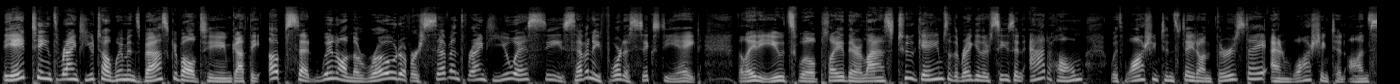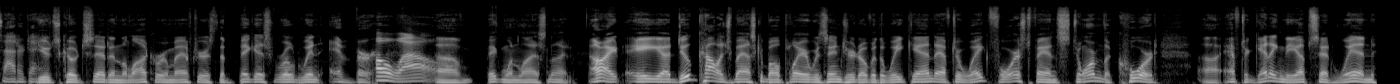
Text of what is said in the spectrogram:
The 18th ranked Utah women's basketball team got the upset win on the road over 7th ranked USC 74 to 68. The Lady Utes will play their last two games of the regular season at home with Washington State on Thursday and Washington on Saturday. Utes coach said in the locker room after it's the biggest road win ever. Oh wow. Uh, big one last night. All right, a uh, Duke college basketball player was injured over the weekend after Wake Forest fans stormed the court uh, after getting the upset win.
